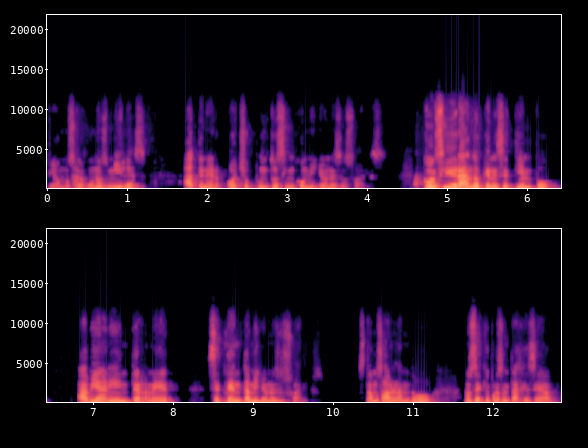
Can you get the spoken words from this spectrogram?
digamos algunos miles, a tener 8.5 millones de usuarios. Considerando que en ese tiempo había en Internet 70 millones de usuarios. Estamos hablando, no sé qué porcentaje sea,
